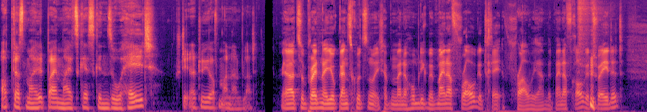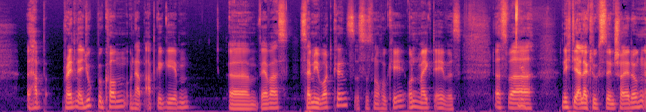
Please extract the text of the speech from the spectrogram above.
Ob das mal bei Miles Gaskin so hält, steht natürlich auf dem anderen Blatt. Ja, zu Brandon Ayuk ganz kurz nur. Ich habe in meiner Home League mit meiner Frau getradet, Frau, ja, mit meiner Frau getradet, habe Brandon Ayuk bekommen und habe abgegeben. Ähm, wer war's? Sammy Watkins, ist das noch okay? Und Mike Davis. Das war ja. nicht die allerklügste Entscheidung,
